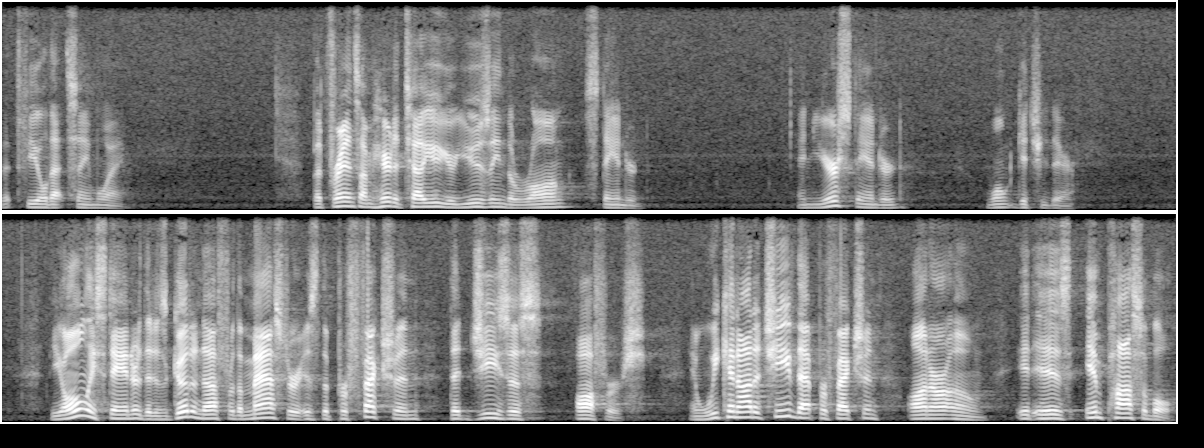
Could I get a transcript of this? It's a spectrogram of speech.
that feel that same way. But, friends, I'm here to tell you you're using the wrong standard. And your standard won't get you there. The only standard that is good enough for the master is the perfection that Jesus offers. And we cannot achieve that perfection on our own, it is impossible.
